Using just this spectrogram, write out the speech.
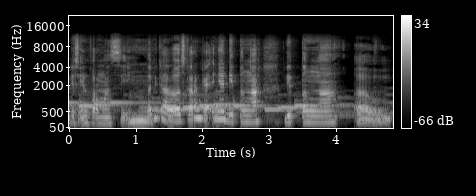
disinformasi. Hmm. Tapi kalau sekarang kayaknya di tengah di tengah em,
